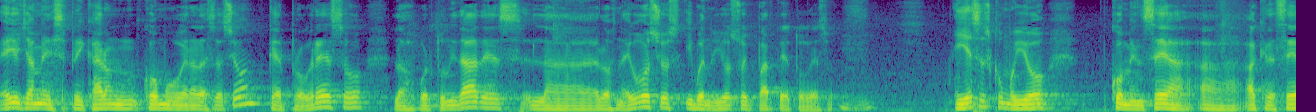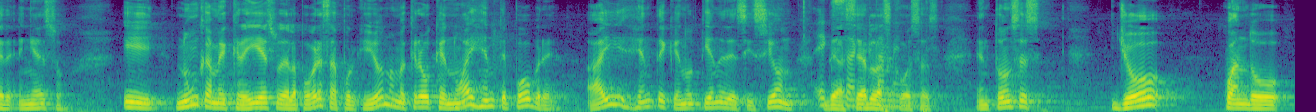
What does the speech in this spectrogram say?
ellos ya me explicaron cómo era la situación, que el progreso, las oportunidades, la- los negocios y bueno, yo soy parte de todo eso. Y eso es como yo comencé a, a- a crecer en eso. Y nunca me creí eso de la pobreza, porque yo no me creo que no hay gente pobre, hay gente que no tiene decisión de hacer las cosas. Entonces, yo cuando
